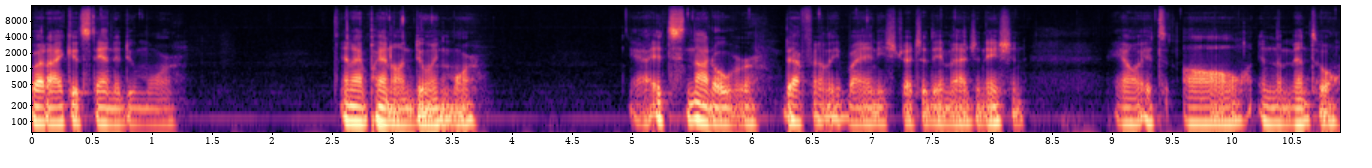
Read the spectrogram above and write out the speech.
but I could stand to do more. And I plan on doing more. Yeah, it's not over, definitely, by any stretch of the imagination. You know, it's all in the mental.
